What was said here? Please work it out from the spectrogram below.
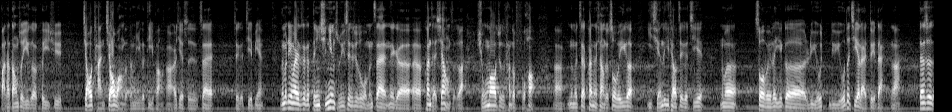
把它当做一个可以去交谈交往的这么一个地方啊，而且是在这个街边。那么另外这个等于情景主义，这个就是我们在那个呃宽窄巷子，是吧？熊猫就是它的符号啊。那么在宽窄巷子作为一个以前的一条这个街，那么。作为了一个旅游旅游的街来对待，是吧？但是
